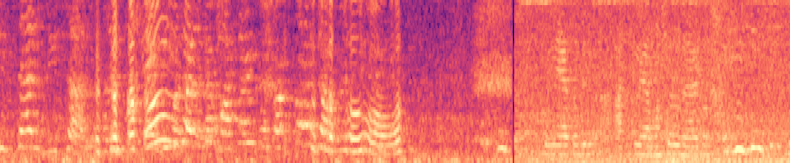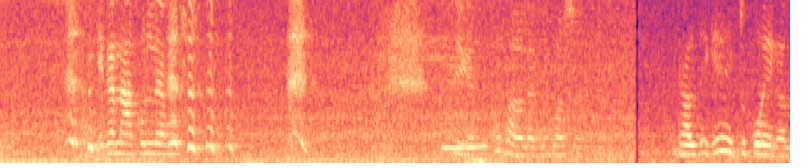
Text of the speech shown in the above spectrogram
বিশাল বিশাল। মানে এই ভাষায় প্রকাশ করা যাবে। তুমি এতদিন আসলে আমার সাথে দেখা করছ। এটা না করলে আমার ঠিক আছে খুব ভালো লাগল বসো। ঢালতে গিয়ে একটু পড়ে গেল।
